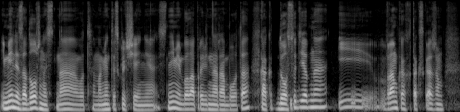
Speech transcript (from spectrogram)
имели задолженность на вот, момент исключения. С ними была проведена работа как досудебная и в рамках, так скажем, Э,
